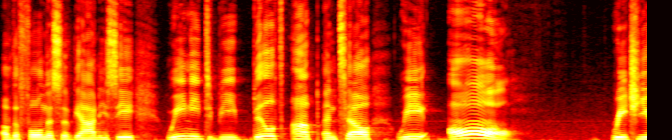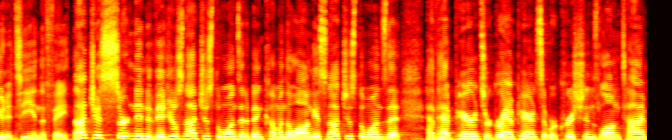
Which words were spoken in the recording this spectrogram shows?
of the fullness of God. You see, we need to be built up until we all reach unity in the faith. Not just certain individuals, not just the ones that have been coming the longest, not just the ones that have had parents or grandparents that were Christians long time.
